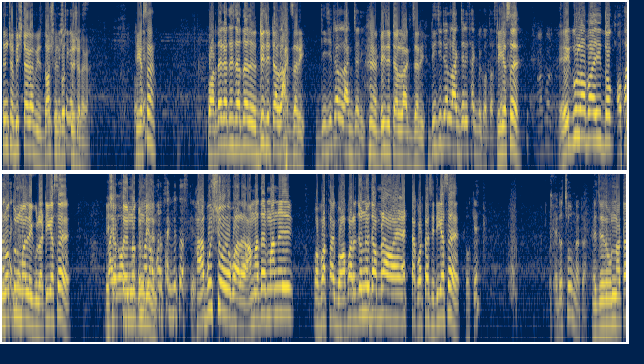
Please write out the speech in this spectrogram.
তিনশো বিশ টাকা পিস দশ পিস 320 টাকা বত্রিশশো piece। টাকা ঠিক আছে? পর্দা কাছে ডিজিটাল লাক্সারি ডিজিটাল লাক্সারি হ্যাঁ ডিজিটাল লাক্সারি ডিজিটাল লাক্সারি থাকবে কত ঠিক আছে? এইগুলা ভাই দো- Offer এ নতুন মাল এগুলা ঠিক আছে? এই সপ্তাহে নতুন ডিজাইন হ্যাঁ অবশ্যই আমাদের মানে অফার থাকবে। অফারের জন্যই তো আমরা একটা করতেছি ঠিক আছে? ওকে এটা হচ্ছে উন্নাটা এই যে ওনাটা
